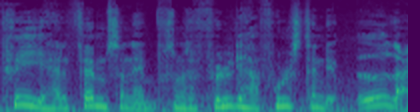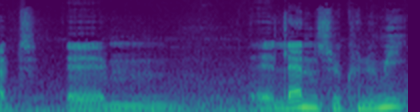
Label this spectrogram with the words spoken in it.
krig i 90'erne, som selvfølgelig har fuldstændig ødelagt øh, øh, landets økonomi.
